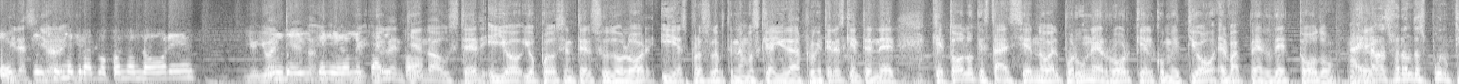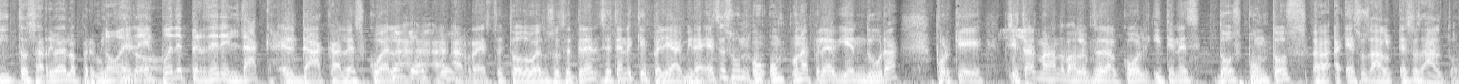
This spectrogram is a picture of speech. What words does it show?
Mira, Este, señora, se me graduó con honores. Yo, yo de entiendo, yo- yo, le entiendo a usted y yo, yo puedo sentir su dolor y es por eso lo que tenemos que ayudar, porque tienes que entender que todo lo que está haciendo él por un error que él cometió, él va a perder todo. Ahí ¿ok? nada más fueron dos puntitos arriba de lo permitido. No, él, él puede perder el DACA. el DACA, la escuela, Sí, a- arresto y todo eso. O sea, se, tiene, se tiene que pelear. Mira, esa es un- un- una pelea bien dura porque si estás manejando bajo la influencia de alcohol y tienes dos puntos, ah, eso, es al- eso es alto.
